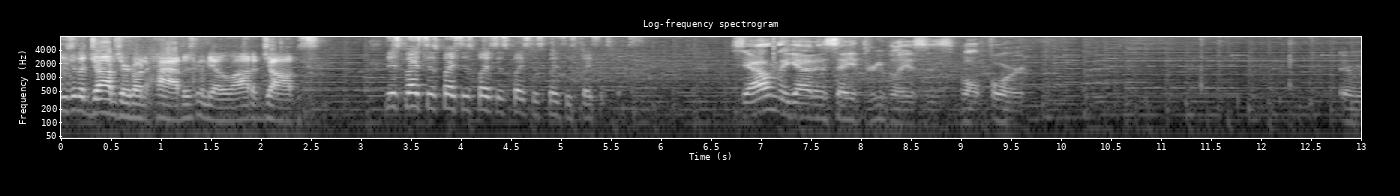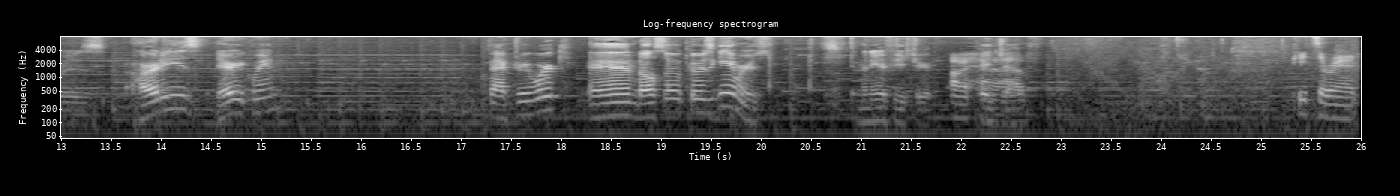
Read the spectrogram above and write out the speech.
These are the jobs you're going to have. There's going to be a lot of jobs. This place, this place, this place, this place, this place, this place, this place. See, I only gotta say three places. Well, four. There was Hardee's, Dairy Queen, Factory Work, and also Cozy Gamers in the near future. I Good have job. Pizza Ranch,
